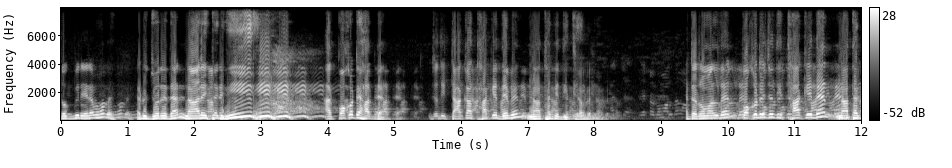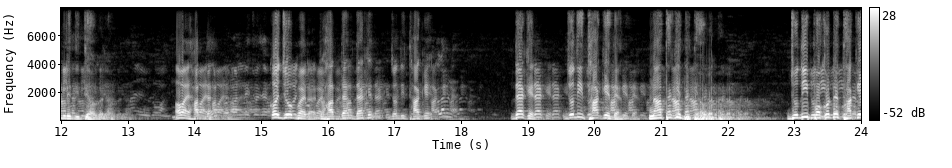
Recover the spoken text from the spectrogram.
তকবির এরম হবে? একটু জোরে দেন না রে তকবীর আর পকেটে হাত দেন। যদি টাকা থাকে দেবেন না থাকে দিতে হবে না। একটা রুমাল দেন পকেটে যদি থাকে দেন না থাকলে দিতে হবে না। ও ভাই হাত দেন। কই যোগ ভাইরা একটু হাত দেন দেখেন। যদি থাকে দেখেন। যদি থাকে দেন না থাকে দিতে হবে না। যদি পকেটে থাকে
